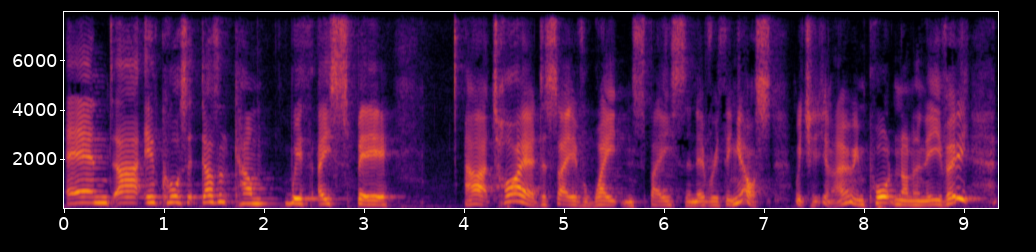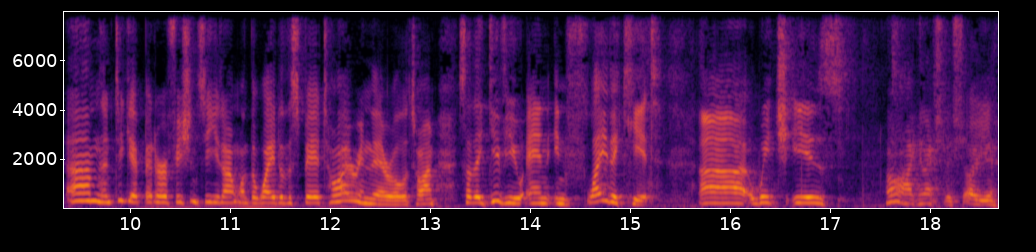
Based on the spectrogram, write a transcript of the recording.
and uh, of course, it doesn't come with a spare. Uh, tyre to save weight and space and everything else, which is, you know, important on an EV. Um, and to get better efficiency, you don't want the weight of the spare tyre in there all the time. So they give you an inflator kit, uh, which is Oh, I can actually show you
